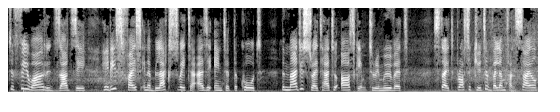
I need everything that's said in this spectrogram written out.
Tafiwa Rudzazi hid his face in a black sweater as he entered the court. The magistrate had to ask him to remove it. State prosecutor Willem van Zyl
